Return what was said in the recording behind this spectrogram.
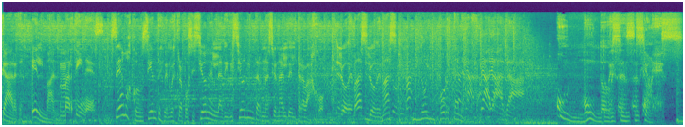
Carg, Elman, Martínez. Seamos conscientes de nuestra posición en la División Internacional del Trabajo. Lo demás, lo demás, no importa nada. Nada. Un mundo de sensaciones.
